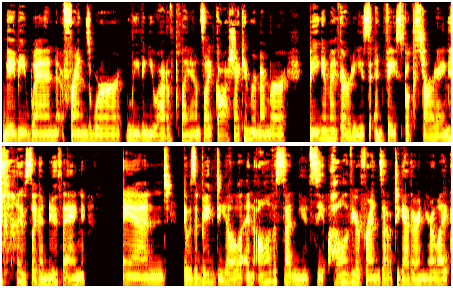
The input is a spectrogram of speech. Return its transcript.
maybe when friends were leaving you out of plans. Like, gosh, I can remember being in my 30s and Facebook starting. it was like a new thing. And it was a big deal. And all of a sudden, you'd see all of your friends out together, and you're like,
